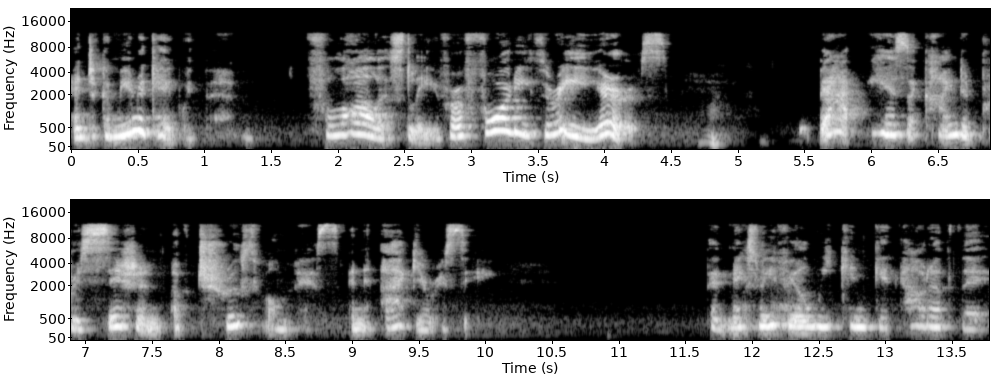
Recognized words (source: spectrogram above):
and to communicate with them flawlessly for 43 years. That is a kind of precision of truthfulness and accuracy that makes me feel we can get out of the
